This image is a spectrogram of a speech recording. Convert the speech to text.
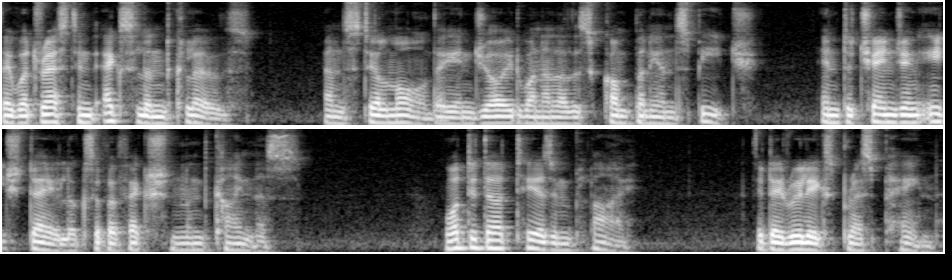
They were dressed in excellent clothes and still more they enjoyed one another's company and speech, interchanging each day looks of affection and kindness. What did their tears imply? Did they really express pain?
